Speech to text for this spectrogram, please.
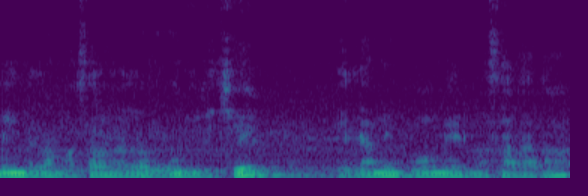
மீன் நல்லா மசாலா நல்லா ஊறிடுச்சு. எல்லாமே ஹோம்மேட் மசாலா தான்.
